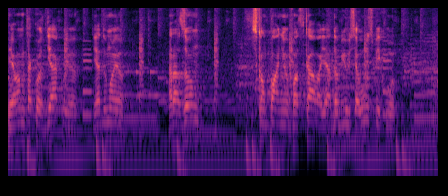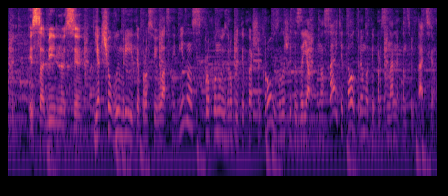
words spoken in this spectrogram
Я вам також дякую. Я думаю, разом з компанією Фаскава я доб'юся успіху і стабільності. Якщо ви мрієте про свій власний бізнес, пропоную зробити перший крок, залишити заявку на сайті та отримати персональну консультацію.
